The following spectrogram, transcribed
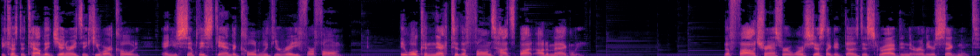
because the tablet generates a QR code and you simply scan the code with your Ready For phone. It will connect to the phone's hotspot automatically. The file transfer works just like it does described in the earlier segment,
